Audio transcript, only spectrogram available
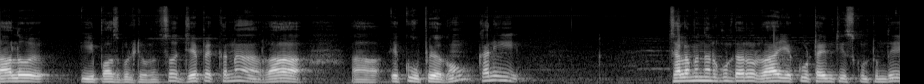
రాలో ఈ పాసిబిలిటీ ఉంది. సో జేపెక్ కన్నా రా ఎక్కువ ఉపయోగం. కానీ చాలామంది అనుకుంటారు రా ఎక్కువ టైం తీసుకుంటుంది.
